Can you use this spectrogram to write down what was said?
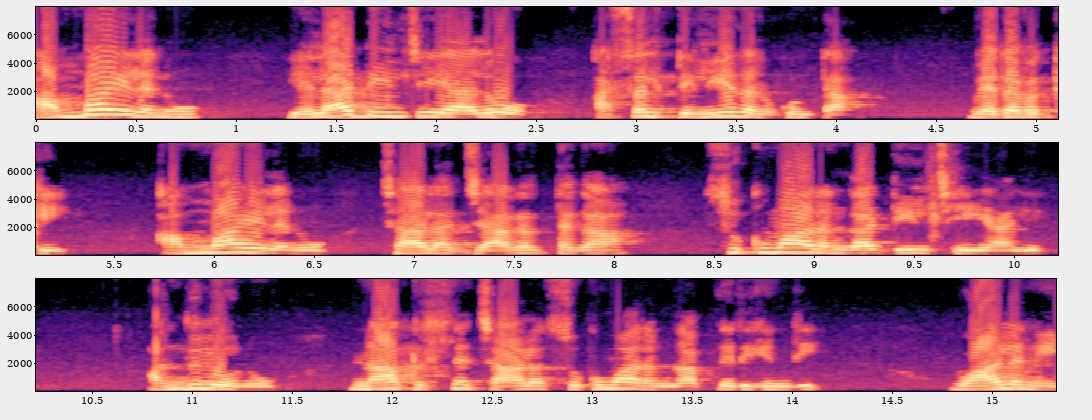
అమ్మాయిలను ఎలా డీల్ చేయాలో అసలు తెలియదనుకుంటా. వెదవకి అమ్మాయిలను చాలా జాగ్రత్తగా సుకుమారంగా డీల్ చేయాలి. అందులోనూ నా కృష్ణ చాలా సుకుమారంగా పెరిగింది. వాళ్ళని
